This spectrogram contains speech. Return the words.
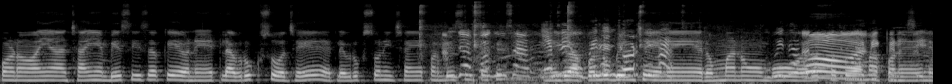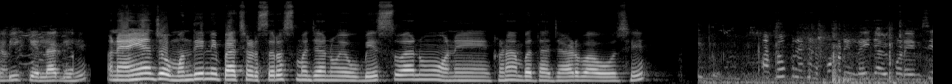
પણ અહીંયા છાંયે બેસી શકે અને એટલા વૃક્ષો છે એટલે વૃક્ષોની છાંયે પણ બેસી શકે. જો આ પલ્લુબેન છે એને રમવાનો બહુ એમાં પણ એને બીકે લાગે છે. અને અહીંયા જો મંદિરની પાછળ સરસ મજાનું એવું બેસવાનું અને ઘણા બધા ઝાડવાઓ છે. આ છોકરા છે ને લઈ જવી પડે એમ છે.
